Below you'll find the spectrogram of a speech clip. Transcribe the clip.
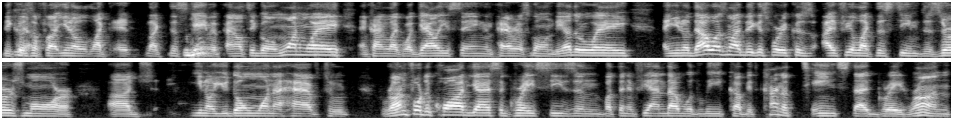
because yeah. of uh, you know like it, like this mm-hmm. game a penalty going one way and kind of like what Gally is saying and Paris going the other way and you know that was my biggest worry because I feel like this team deserves more. Uh, you know you don't want to have to run for the quad. Yeah, it's a great season, but then if you end up with League Cup, it kind of taints that great run.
